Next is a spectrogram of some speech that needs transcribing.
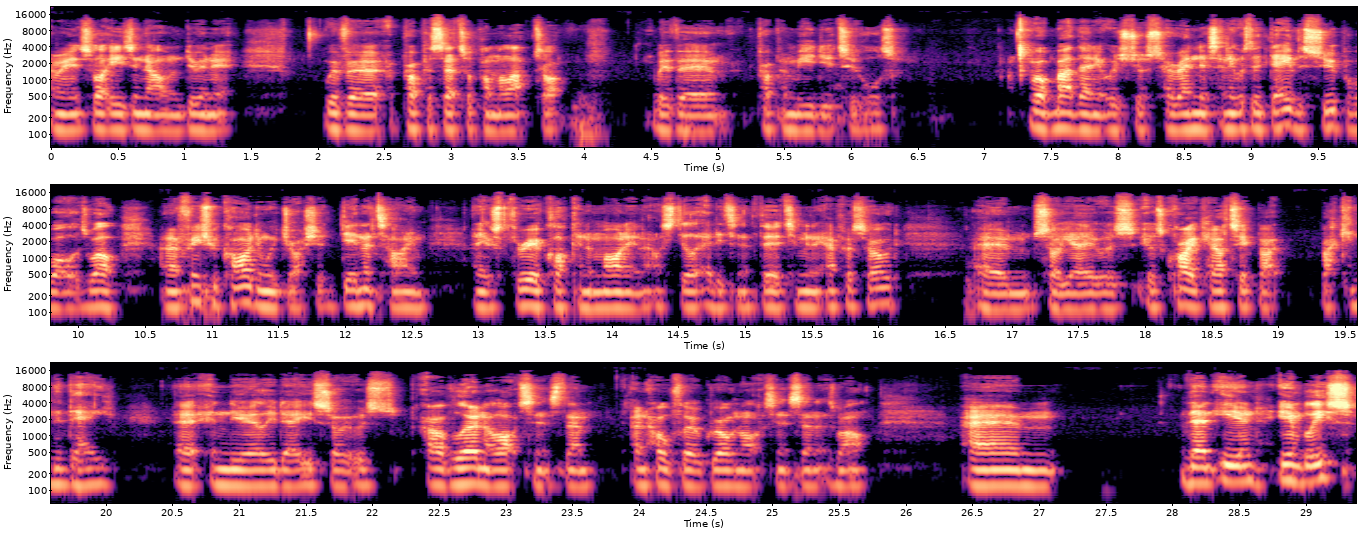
I mean, it's a lot easier now than doing it with a, a proper setup on my laptop with um, proper media tools. Well, back then it was just horrendous, and it was the day of the Super Bowl as well. And I finished recording with Josh at dinner time, and it was three o'clock in the morning. And I was still editing a thirty-minute episode. Um, so yeah, it was it was quite chaotic back back in the day, uh, in the early days. So it was I've learned a lot since then, and hopefully I've grown a lot since then as well. Um, then Ian Ian Blease,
